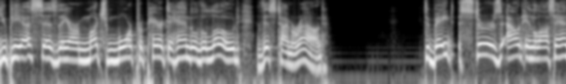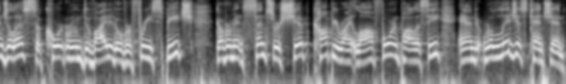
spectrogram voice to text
UPS says they are much more prepared to handle the load this time around. Debate stirs out in Los Angeles, a courtroom divided over free speech, government censorship, copyright law, foreign policy, and religious tension.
